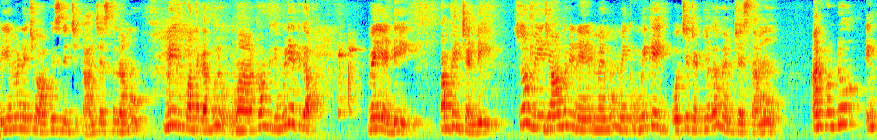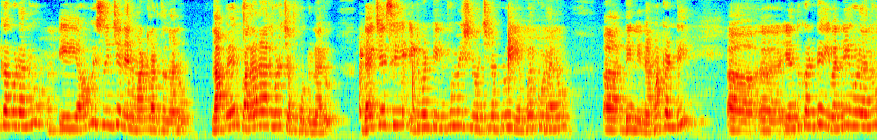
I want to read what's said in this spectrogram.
డిఎంఎన్హెచ్ఓ ఆఫీస్ నుంచి కాల్ చేస్తున్నాము. మీరు కొంత డబ్బులు మా అకౌంట్కి ఇమ్మీడియట్గా వేయండి పంపించండి. సో మీ జాబ్ని మేము మీకు మీకే వచ్చేటట్లుగా మేము చేస్తాము. అనుకుంటూ ఇంకా కూడాను ఈ ఆఫీస్ నుంచే నేను మాట్లాడుతున్నాను. నా పేరు ఫలానా అని కూడా చెప్పుకుంటున్నారు. దయచేసి ఇటువంటి ఇన్ఫర్మేషన్ వచ్చినప్పుడు ఎవ్వరు కూడాను దీన్ని నమ్మకండి. ఎందుకంటే ఇవన్నీ కూడాను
